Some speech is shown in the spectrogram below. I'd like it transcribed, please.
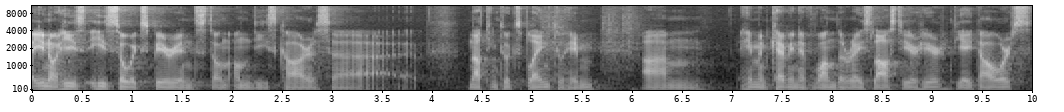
you know, he's he's so experienced on on these cars. Uh, nothing to explain to him. Um, him and Kevin have won the race last year here, the eight hours.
